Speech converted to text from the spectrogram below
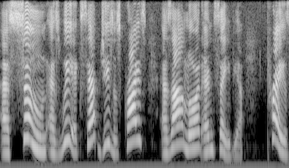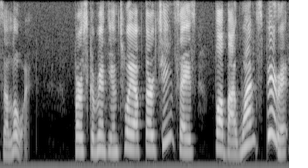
as soon as we accept Jesus Christ as our Lord and Savior. Praise the Lord. 1 Corinthians 12 13 says, For by one Spirit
